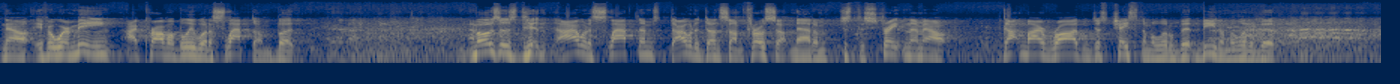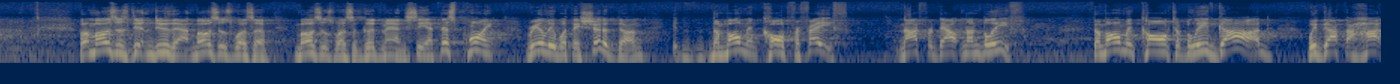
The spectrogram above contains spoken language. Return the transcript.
Now, if it were me, I probably would have slapped him, but Moses didn't, I would have slapped them. I would have done something, throw something at them just to straighten them out. Gotten my rod and just chased them a little bit, beat them a little bit. But Moses didn't do that. Moses was a, Moses was a good man. You see, at this point, really what they should have done, the moment called for faith, not for doubt and unbelief. The moment called to believe God, we've got the hot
